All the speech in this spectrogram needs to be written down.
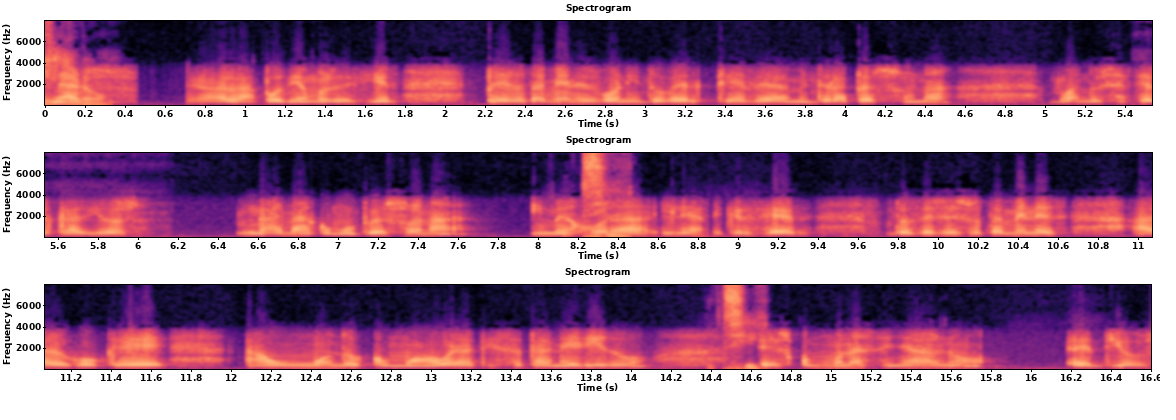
claro. nos podríamos decir, pero también es bonito ver que realmente la persona, cuando se acerca a Dios, gana como persona y mejora y le hace crecer. Entonces eso también es algo que a un mundo como ahora que está tan herido es como una señal, ¿no? Eh, Dios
